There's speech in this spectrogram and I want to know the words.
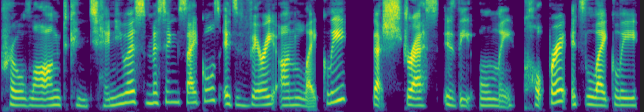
prolonged, continuous missing cycles, it's very unlikely that stress is the only culprit. It's likely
